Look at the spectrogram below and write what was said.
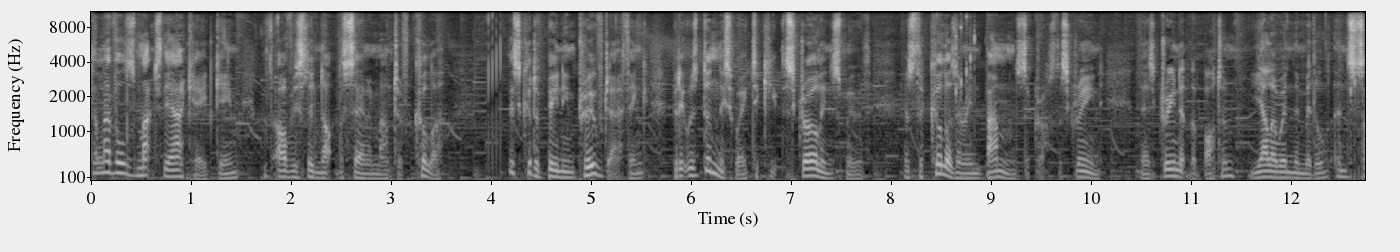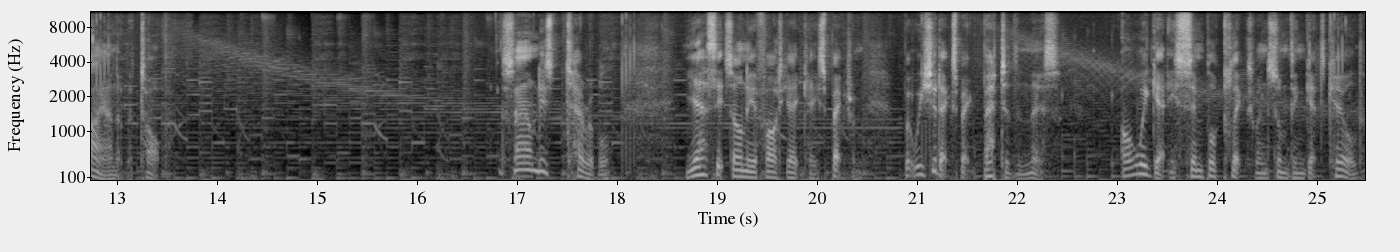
The levels match the arcade game with obviously not the same amount of colour, this could have been improved I think, but it was done this way to keep the scrolling smooth, as the colours are in bands across the screen. There's green at the bottom, yellow in the middle and cyan at the top. The sound is terrible. Yes, it's only a 48k Spectrum, but we should expect better than this. All we get is simple clicks when something gets killed.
